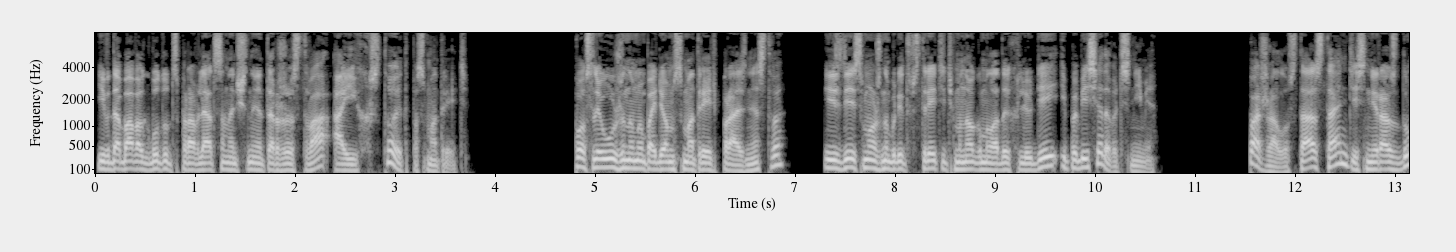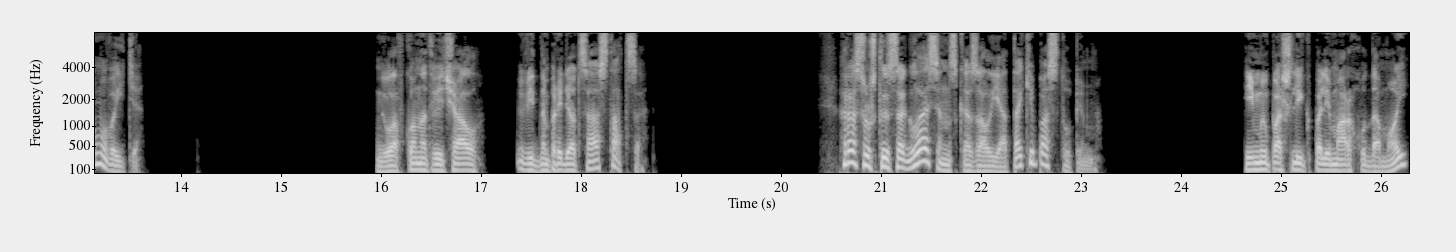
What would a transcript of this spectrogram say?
«и вдобавок будут справляться ночные торжества, а их стоит посмотреть». После ужина мы пойдем смотреть празднество, и здесь можно будет встретить много молодых людей и побеседовать с ними. Пожалуйста, останьтесь, не раздумывайте. Главкон отвечал, видно, придется остаться. «Раз уж ты согласен, — сказал я, — так и поступим». И мы пошли к Полимарху домой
